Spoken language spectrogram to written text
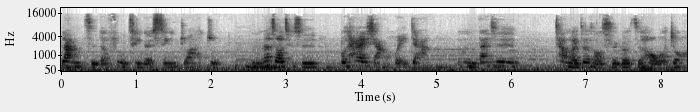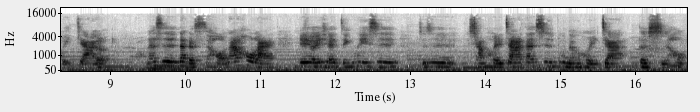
浪子的父亲的心抓住，嗯，那时候其实不太想回家，嗯，但是唱了这首诗歌之后，我就回家了。但是那个时候，那后来也有一些经历是，就是想回家，但是不能回家的时候，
